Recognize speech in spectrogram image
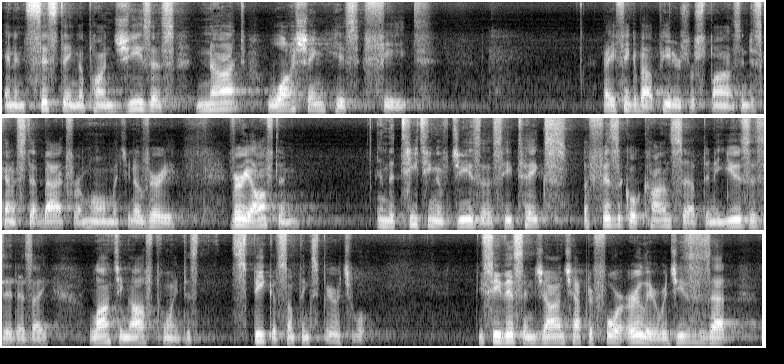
and insisting upon Jesus not washing his feet. Now you think about Peter's response and just kind of step back for a moment. You know, very, very often in the teaching of Jesus, he takes a physical concept and he uses it as a launching off point to speak of something spiritual. You see this in John chapter 4 earlier, where Jesus is at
